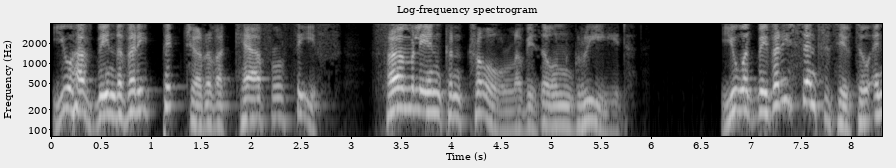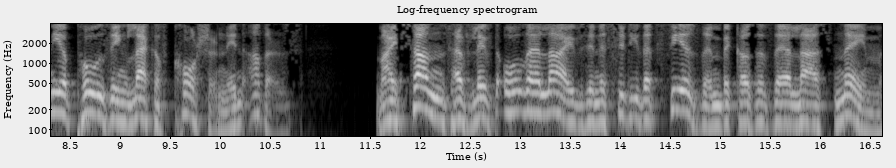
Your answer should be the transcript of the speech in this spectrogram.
you have been the very picture of a careful thief, firmly in control of his own greed. You would be very sensitive to any opposing lack of caution in others. My sons have lived all their lives in a city that fears them because of their last name.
